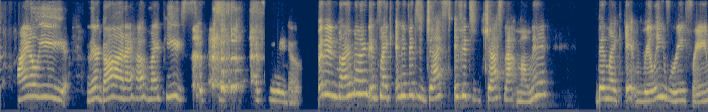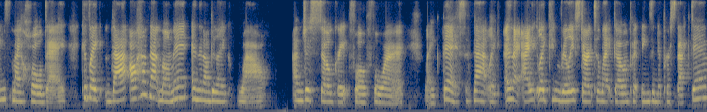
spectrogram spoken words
Finally they're gone. I have my peace. That's really dope but in my mind it's like and if it's just if it's just that moment then like it really reframes my whole day. Cause like that, I'll have that moment and then I'll be like, wow, I'm just so grateful for like this, that, like, and I, I like can really start to let go and put things into perspective.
